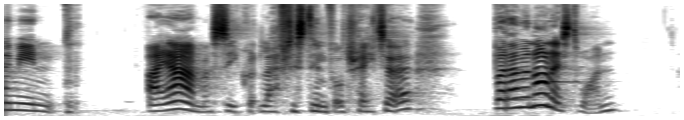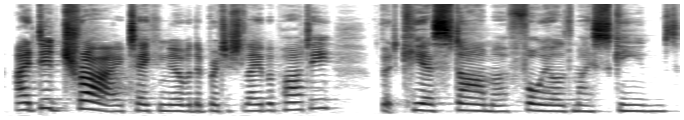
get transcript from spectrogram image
I mean, I am a secret leftist infiltrator, but I'm an honest one. I did try taking over the British Labour Party, but Keir Starmer foiled my schemes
